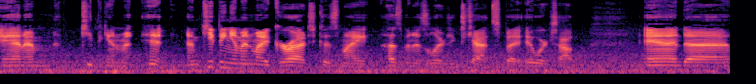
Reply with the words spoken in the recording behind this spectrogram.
and I'm keeping him I'm keeping him in my garage because my husband is allergic to cats, but it works out. And uh,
